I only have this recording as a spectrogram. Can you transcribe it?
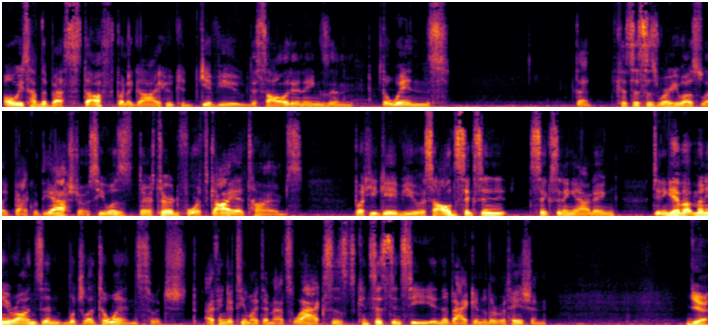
always have the best stuff, but a guy who could give you the solid innings and the wins. That because this is where he was like back with the Astros. He was their third, fourth guy at times, but he gave you a solid six in, six inning outing. Didn't give up many runs, and which led to wins. Which I think a team like the Mets lacks is consistency in the back end of the rotation. yeah,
